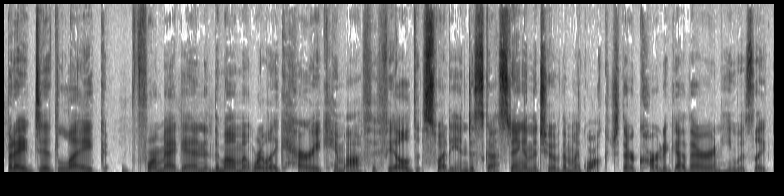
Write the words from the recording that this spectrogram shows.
but I did like for Meghan the moment where like Harry came off the field sweaty and disgusting and the two of them like walked to their car together and he was like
